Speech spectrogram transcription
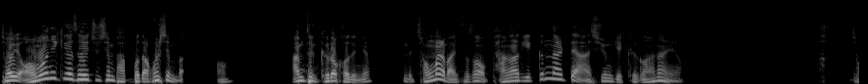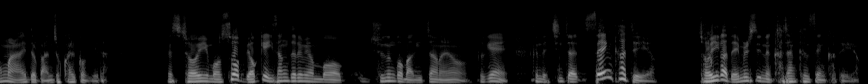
저희 어머니께서 해주신 밥보다 훨씬 마, 어? 아무튼 그렇거든요. 근데 정말 맛있어서 방학이 끝날 때 아쉬운 게 그거 하나예요. 하, 정말 아이들 만족할 겁니다. 그래서 저희 뭐 수업 몇 개 이상 들으면 뭐 주는 거 막 있잖아요. 그게 근데 진짜 센 카드예요. 저희가 내밀 수 있는 가장 큰 센 카드예요.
